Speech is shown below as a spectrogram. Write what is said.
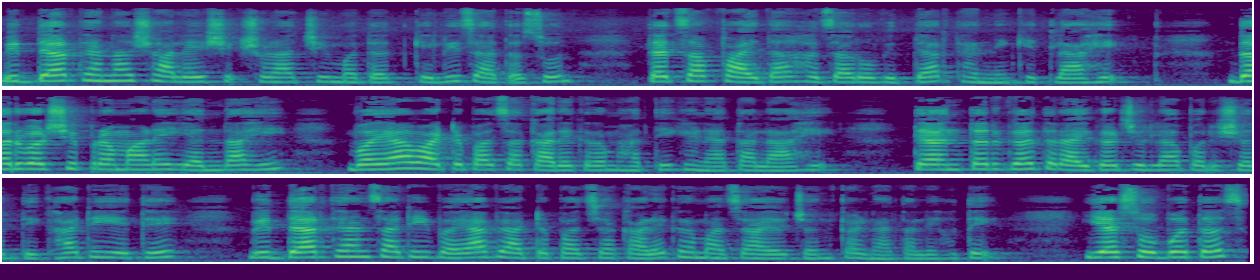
विद्यार्थ्यांना शालेय शिक्षणाची मदत केली जात असून त्याचा फायदा हजारो विद्यार्थ्यांनी घेतला आहे. दरवर्षीप्रमाणे यंदाही वया वाटपाचा कार्यक्रम हाती घेण्यात आला आहे. त्याअंतर्गत रायगड जिल्हा परिषद दिघाटी येथे विद्यार्थ्यांसाठी वया वाटपाच्या कार्यक्रमाचे आयोजन करण्यात आले होते. यासोबतच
